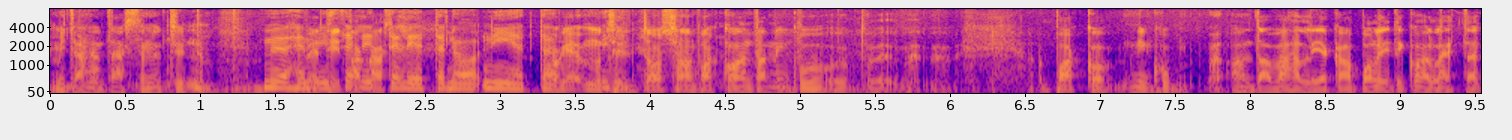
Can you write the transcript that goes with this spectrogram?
Mitä hän tässä nyt sitten Myöhemmin veti selitteli, että no niin, että... Okei, mutta sitten tuossa on pakko antaa niinku, pakko niinku antaa vähän liekaa poliitikoille, että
